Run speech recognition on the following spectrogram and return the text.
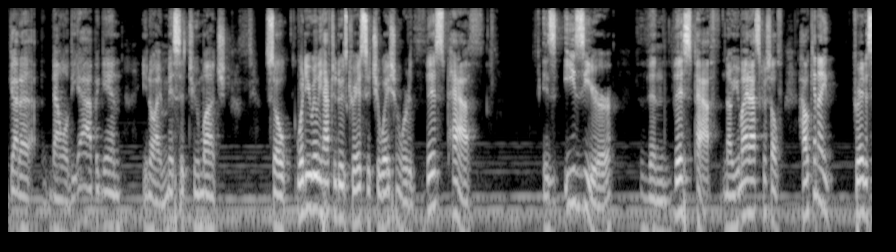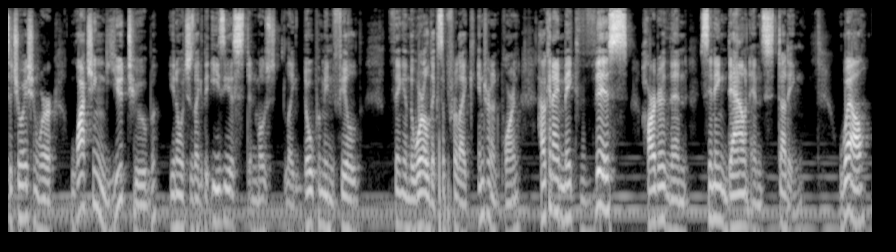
gotta download the app again. You know, I miss it too much. So, what do you really have to do is create a situation where this path is easier than this path. Now, you might ask yourself, how can I create a situation where watching YouTube, you know, which is like the easiest and most like dopamine filled thing in the world, except for like internet porn, how can I make this harder than sitting down and studying? Well,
